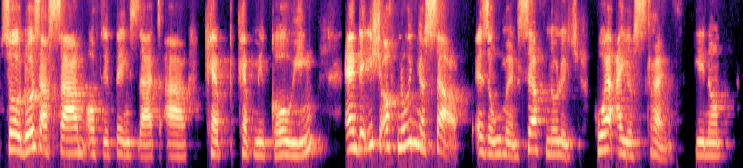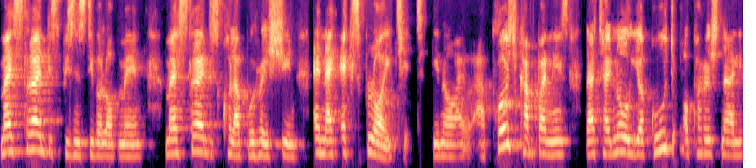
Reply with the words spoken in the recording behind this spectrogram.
So those are some of the things that uh, kept kept me going. And the issue of knowing yourself as a woman self knowledge where are your strengths you know my strength is business development. My strength is collaboration, and I exploit it. You know, I approach companies that I know you're good operationally.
